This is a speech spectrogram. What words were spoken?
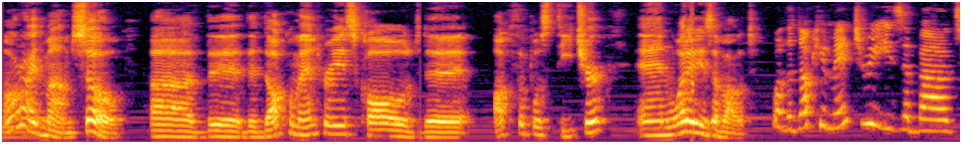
All right, mom. So uh, the the documentary is called "The Octopus Teacher." And what it is about. Well, the documentary is about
